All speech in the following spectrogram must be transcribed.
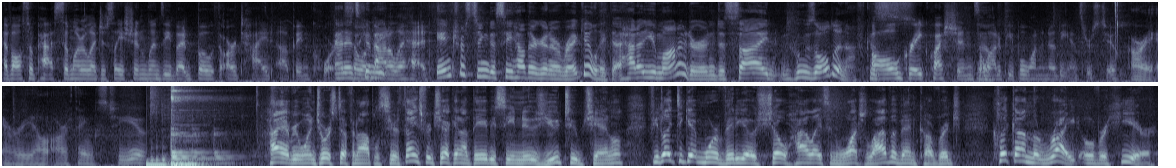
have also passed similar legislation, Linsey, but both are tied up in court. And it's so a battle ahead. Interesting to see how they're going to regulate that. How do you monitor and decide who's old enough? All great questions. A lot of people want to know the answers to. All right, Ariel, our thanks to you. Hi, everyone. George Stephanopoulos here. Thanks for checking out the ABC News YouTube channel. If you'd like to get more videos, show highlights, and watch live event coverage, click on the right over here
